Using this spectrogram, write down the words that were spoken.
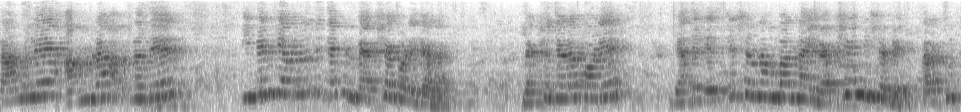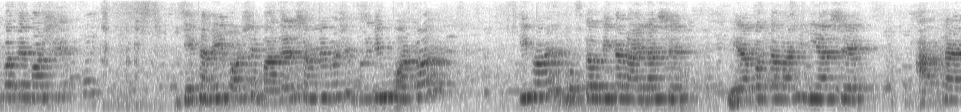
তাহলে আমরা আপনাদের ইভেন কি আপনারা যদি দেখেন ব্যবসা করে যারা, ব্যবসা যারা করে, যাদের রেজিস্ট্রেশন নাম্বার নাই, ব্যবসায়ী হিসেবে, তারা ফুটপাতে বসে যেখানেই বসে, বাজারের সামনে বসে দুই দিন পর পর কি হয়? ভোক্তা অধিকার আইন আসে, নিরাপত্তা বাহিনী আসে, আপনার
